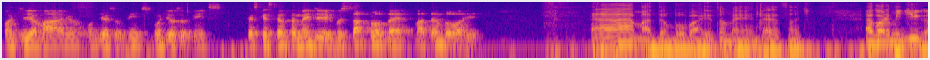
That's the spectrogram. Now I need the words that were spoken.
Bom dia, Mário. Bom dia aos ouvintes. Bom dia aos ouvintes. Você esqueceu também de Gustavo Flaubert, Madame Bovary. Ah, Madame Bovary também, interessante. Agora me diga,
